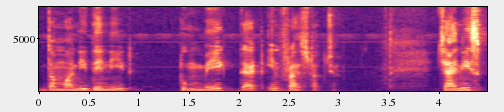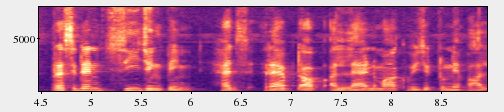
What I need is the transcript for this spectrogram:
the money they need to make that infrastructure. Chinese President Xi Jinping has wrapped up a landmark visit to Nepal,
